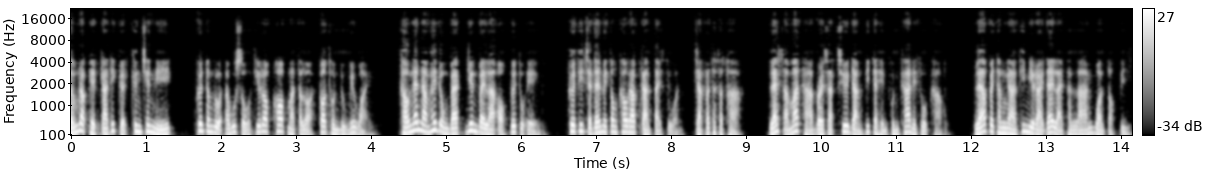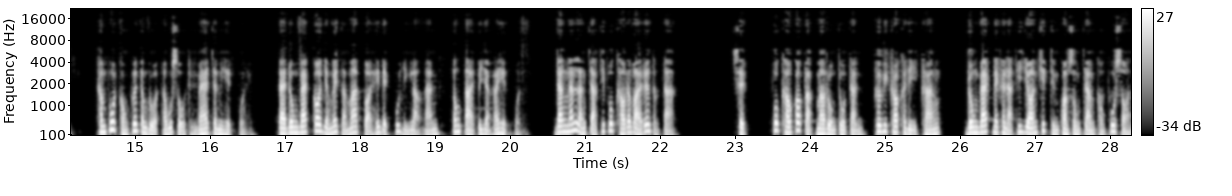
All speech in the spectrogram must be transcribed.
สำหรับเหตุการณ์ที่เกิดขึ้นเช่นนี้ เพื่อนตำรวจอาวุโสที่รอบคอบมาตลอดก็ทนดูไม่ไหว เขาแนะนำให้ดงแบ็กยื่นใบลาออกด้วยตัวเอง เพื่อที่จะได้ไม่ต้องเข้ารับการไต่สวนจากรัฐสภา และสามารถหาบริษัทชื่อดังที่จะเห็นคุณค่าในตัวเขา แล้วไปทำงานที่มีรายได้หลายพันล้านวอนต่อปีคำพูดของเพื่อนตำรวจอาวุโสถึงแม้จะมีเหตุผล แต่ดงแบ็กก็ยังไม่สามารถปล่อยให้เด็กผู้หญิงเหล่านั้นต้องตายไปอย่างไร้เหตุผล ดังนั้นหลังจากที่พวกเขาระบายเรื่องต่างๆ เสร็จ พวกเขาก็กลับมารวมตัวกันเพื่อวิเคราะห์คดีอีกครั้ง ดงแบ็กในขณะที่ย้อนคิดถึงความทรงจำของผู้สอน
